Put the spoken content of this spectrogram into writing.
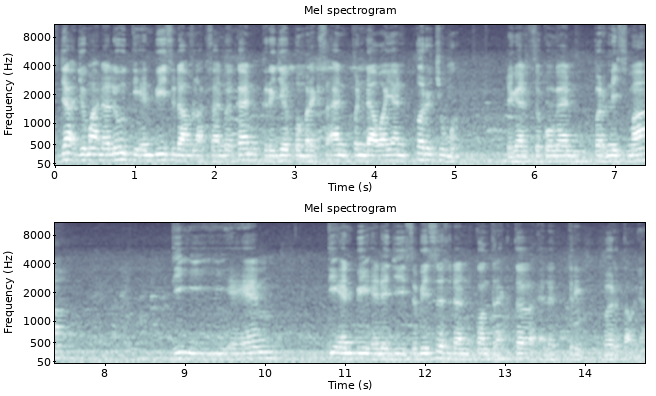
Sejak Jumaat lalu, TNB sudah melaksanakan kerja pemeriksaan pendawaian percuma dengan sokongan Pernisma, TEEAM, TNB Energy Services dan kontraktor elektrik bertauliah.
